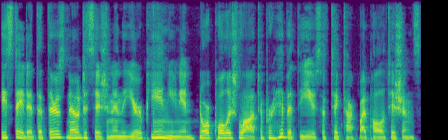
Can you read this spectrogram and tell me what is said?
He stated that there is no decision in the European Union nor Polish law to prohibit the use of TikTok by politicians.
